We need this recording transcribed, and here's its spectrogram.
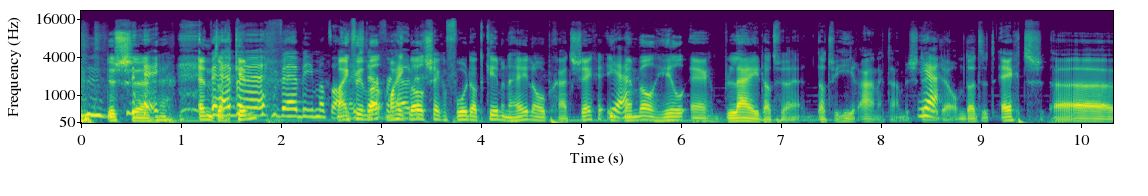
dus eh Nee. en We toch Kim. hebben, we hebben iemand Maar anders ik vind wel, mag ik wel zeggen, voordat Kim een hele hoop gaat zeggen, ik Ja. ben wel heel erg blij dat we, dat we hier aandacht aan besteden. Omdat het echt, eh,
